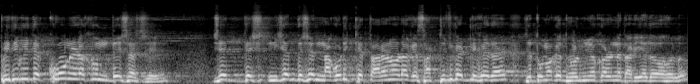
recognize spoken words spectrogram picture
পৃথিবীতে কোন এরকম দেশ আছে যে দেশ, নিজের দেশের নাগরিককে তাড়ানোর আগে সার্টিফিকেট লিখে দেয় যে তোমাকে ধর্মীয় কারণে তাড়িয়ে দেওয়া হলো?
